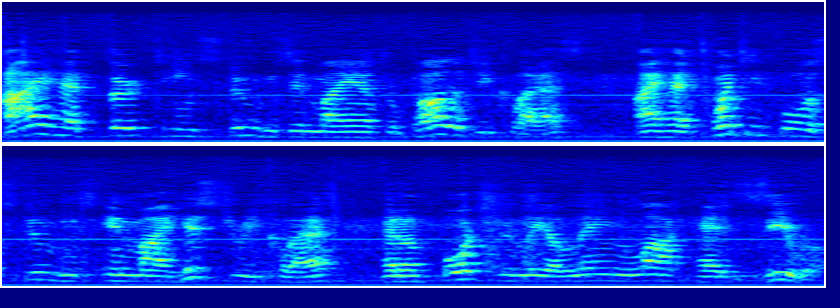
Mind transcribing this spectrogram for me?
I had 13 students in my anthropology class. I had 24 students in my history class, and unfortunately, Alain Locke had zero.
